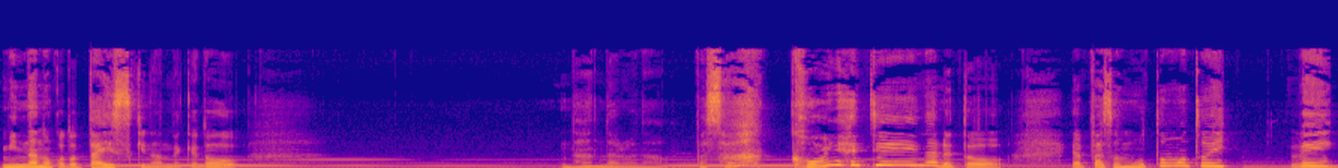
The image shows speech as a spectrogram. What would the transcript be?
みんなのこと大好きなんだけどなんだろうなやっぱさコミュニティになるとやっぱりそのもともとウェイ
